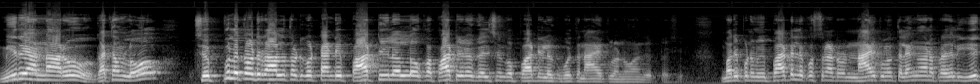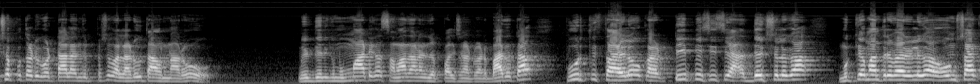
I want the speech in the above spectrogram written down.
మీరే అన్నారు గతంలో చెప్పులతోటి రాళ్ళతోటి కొట్టండి పార్టీలలో ఒక పార్టీలో గెలిచి ఇంకో పార్టీలోకి పోతే నాయకులను అని చెప్పేసి. మరి ఇప్పుడు మీ పార్టీలకు వస్తున్నటువంటి నాయకులను తెలంగాణ ప్రజలు ఏ చెప్పుతోటి కొట్టాలని చెప్పేసి వాళ్ళు అడుగుతా ఉన్నారు. మీరు దీనికి ముమ్మాటిగా సమాధానం చెప్పాల్సినటువంటి బాధ్యత పూర్తి స్థాయిలో ఒక టీపీసీసీ అధ్యక్షులుగా ముఖ్యమంత్రి వర్యులుగా హోంశాఖ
